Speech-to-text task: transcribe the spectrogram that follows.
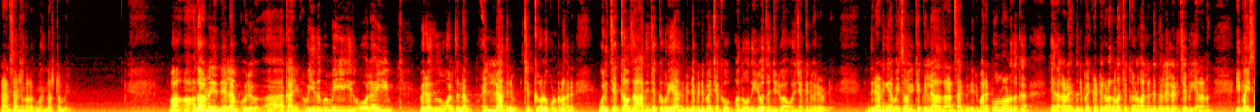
ട്രാൻസാക്ഷൻ നടക്കുമ്പോൾ നഷ്ടം വരും. അപ്പോൾ അതാണ് ഇതിന്റെ എല്ലാം ഒരു കാര്യം. അപ്പോൾ ഇതിപ്പം ഈ ഇതുപോലെ ഈ ഇവർ ഇതുപോലെ തന്നെ എല്ലാത്തിനും ചെക്കുകൾ കൊടുക്കണം അങ്ങനെ. ഒരു ചെക്ക് അവസാനം ആദ്യം ചെക്ക് ഫ്രീ ആയിരുന്നു. പിന്നെ പിന്നെ ഇപ്പോൾ ചെക്ക് വന്ന് വന്ന് ഇരുപത്തഞ്ച് രൂപ ഒരു ചെക്കിന് വരെ ഉണ്ട്. എന്തിനാണ് ഇങ്ങനെ പൈസ ചെക്കില്ലാതെ ട്രാൻസാക്ഷൻ ചെയ്ത് മനഃപൂർവമാണ് ഇതൊക്കെ ചെയ്തത്. കാരണം എന്നിട്ട് ഇപ്പോൾ കെട്ടിക്കിടക്കുന്ന ചെക്കുകൾ വല്ലന്റെ തലയിൽ അടിച്ചേൽപ്പിക്കാനാണ് ഈ പൈസ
